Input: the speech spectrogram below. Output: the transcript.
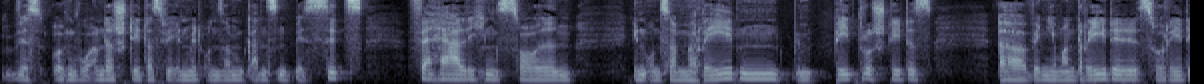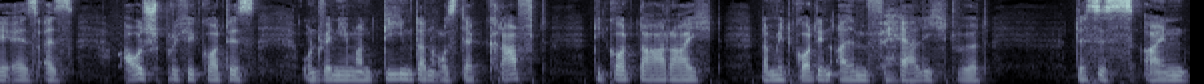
wie es irgendwo anders steht, dass wir ihn mit unserem ganzen Besitz verherrlichen sollen, in unserem Reden, im Petrus steht es, äh, wenn jemand rede, so rede er es als Aussprüche Gottes und wenn jemand dient, dann aus der Kraft, die Gott darreicht, damit Gott in allem verherrlicht wird. Das ist ein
